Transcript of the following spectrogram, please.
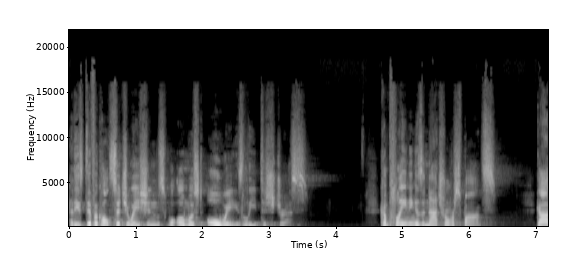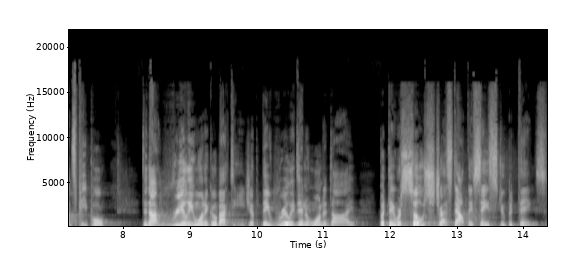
And these difficult situations will almost always lead to stress. Complaining is a natural response. God's people did not really want to go back to Egypt. They really didn't want to die, but they were so stressed out they say stupid things.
